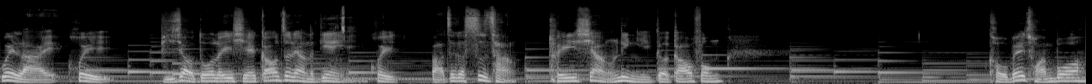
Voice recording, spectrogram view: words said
未来会比较多的一些高质量的电影，会把这个市场推向另一个高峰，口碑传播。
